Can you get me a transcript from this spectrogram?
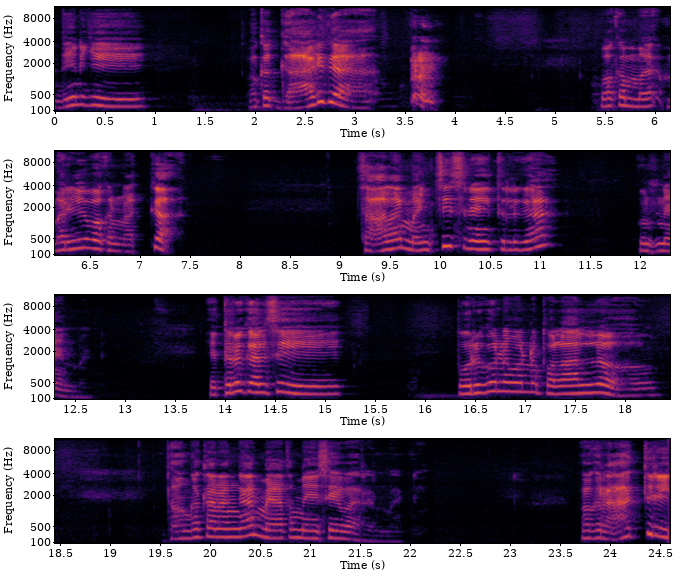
దీనికి ఒక గాడిద ఒక మ- మరియు ఒక నక్క చాలా మంచి స్నేహితులుగా ఉంటున్నాయన్నమాట. ఇద్దరు కలిసి పొరుగున ఉన్న పొలాల్లో దొంగతనంగా మేత మేసేవారు అన్నమాట ఒక రాత్రి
